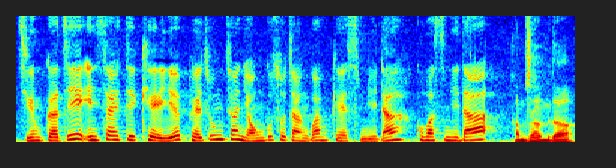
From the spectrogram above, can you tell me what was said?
지금까지 인사이트 K의 배종찬 연구소장과 함께했습니다. 고맙습니다. 감사합니다.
